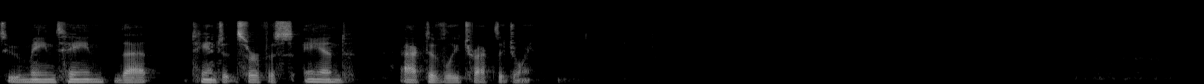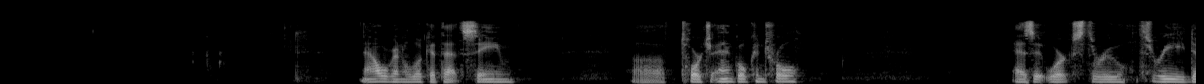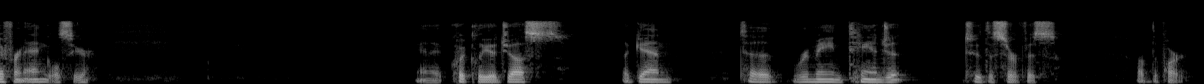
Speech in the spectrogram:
to maintain that tangent surface and actively track the joint. Now we're going to look at that same uh, torch angle control as it works through three different angles here. And it quickly adjusts again to remain tangent to the surface of the part.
